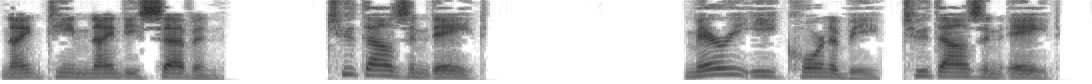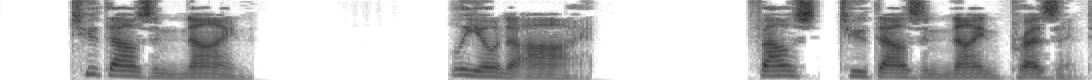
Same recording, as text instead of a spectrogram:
1997 2008 Mary E. Cornaby, 2008 2009 Leona I. Faust, 2009–present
